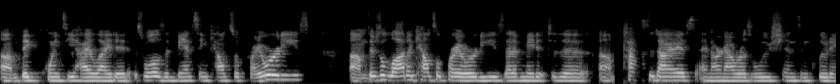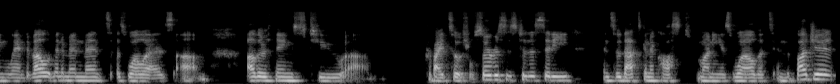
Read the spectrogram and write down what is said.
um, big points he highlighted, as well as advancing council priorities. Um, there's a lot of council priorities that have made it to the um, past the dais and are now resolutions, including land development amendments, as well as other things to provide social services to the city and so that's going to cost money as well that's in the budget.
